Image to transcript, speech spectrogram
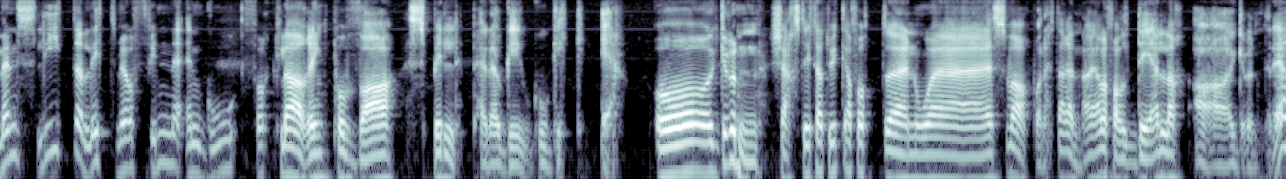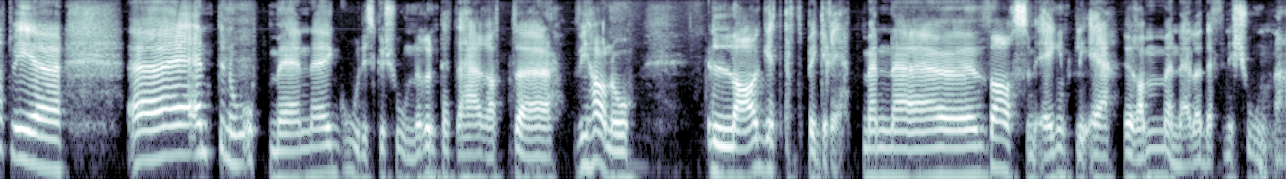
men sliter litt med å finne en god forklaring på hva spillpedagogikk er. Og grunnen, Kjersti, til at du ikke har fått uh, noe svar på dette ennå, i alle fall deler av grunnen til det, er at vi uh, endte nå opp med en god diskusjon rundt dette her, at vi har nå laget et begrep, men uh, hva som egentlig er rammene eller definisjonene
